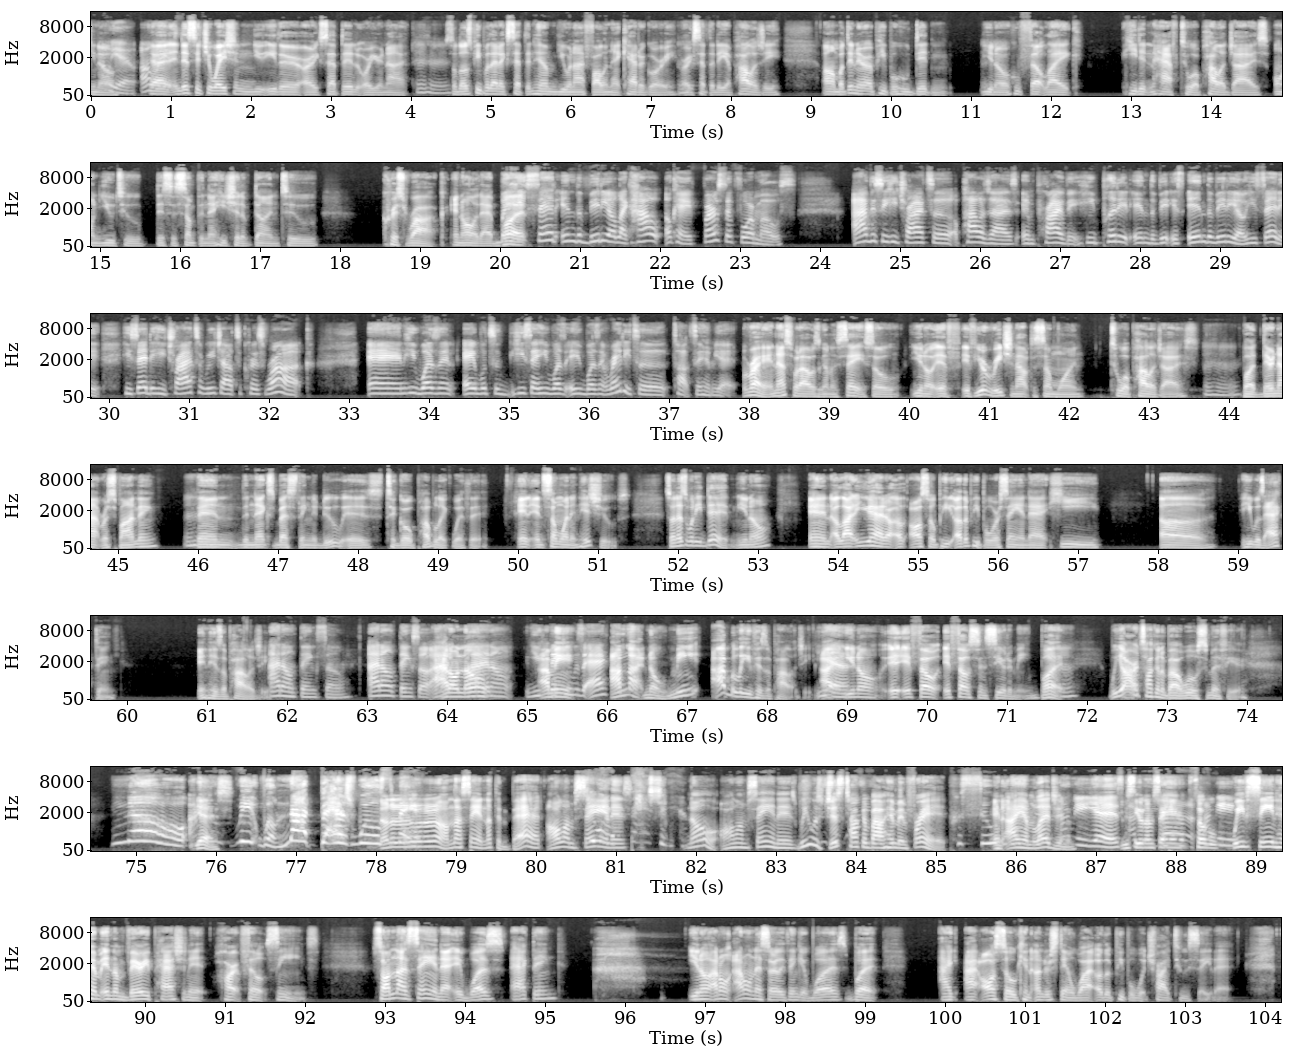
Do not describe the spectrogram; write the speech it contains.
You know, Oh yeah. yeah. In this situation, you either are accepted or you're not. Mhm. So those people that accepted him, you and I fall in that category or Mhm. accepted the apology. Um, but then there are people who didn't, you Mhm. know, who felt like he didn't have to apologize on YouTube. This is something that he should have done to Chris Rock and all of that. But, But, he said in the video, like how okay, first and foremost, obviously he tried to apologize in private. He put it in the video. It's in the video. He said it. He said that he tried to reach out to Chris Rock and he wasn't able to he said he was he wasn't ready to talk to him yet. right, and that's what I was gonna say. So, you know, if if you're reaching out to someone to apologize, Mm-hmm. but they're not responding, then the next best thing to do is to go public with it and, in someone in his shoes. So that's what he did, you know? And a lot of, you had uh, also other people were saying that he uh he was acting in his apology. I don't think so. I don't think so. I don't know. I don't. You I think he mean, was acting? I'm not no me. I believe his apology. I Yeah. you know it, it felt it felt sincere to me. But Mhm. we are talking about Will Smith here. No. Yes. We will not bash Will No, no, no, no, no, no. I'm not saying nothing bad. All I'm saying is no. All I'm saying is we was just talking about him and Fred. And I Am. Legend. I mean, yes. You see what I'm saying? So we've seen him in them very passionate, heartfelt scenes. So I'm not saying that it was acting. You know, I don't I don't necessarily think it was, but I I also can understand why other people would try to say that.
